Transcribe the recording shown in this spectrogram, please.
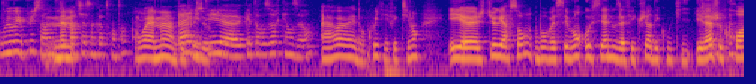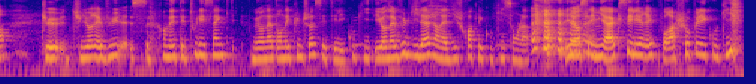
Oui, oui, plus. Hein. Même- parti à 5h30. hein. Ouais, même un peu Là, plus. il de- était euh, 14h, 15h. Ah ouais, ouais, donc oui, effectivement. Et euh, je dis au garçon, bon, bah c'est bon, Océane nous a fait cuire des cookies. Et là, je crois que tu l'aurais vu, on était tous les cinq, mais on attendait qu'une chose, c'était les cookies. Et on a vu le village et on a dit, je crois que les cookies sont là. et on s'est mis à accélérer pour à choper les cookies.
